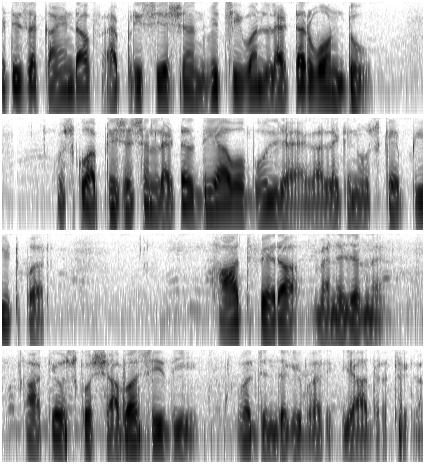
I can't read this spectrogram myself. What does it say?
It is a kind of appreciation which even letter won't do उसको अप्रिसिएशन लेटर दिया वो भूल जाएगा, लेकिन उसके पीठ पर हाथ फेरा मैनेजर ने आके उसको शाबाशी दी, वह ज़िंदगी भर याद रखेगा।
